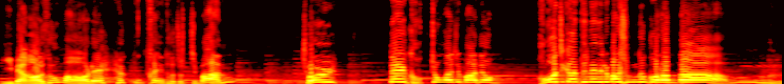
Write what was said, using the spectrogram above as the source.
입양하수 마을에 핵폭탄이 터졌지만 절 대 걱정하지 마렴 거지 같은 애들만 죽는 거란다. 음,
